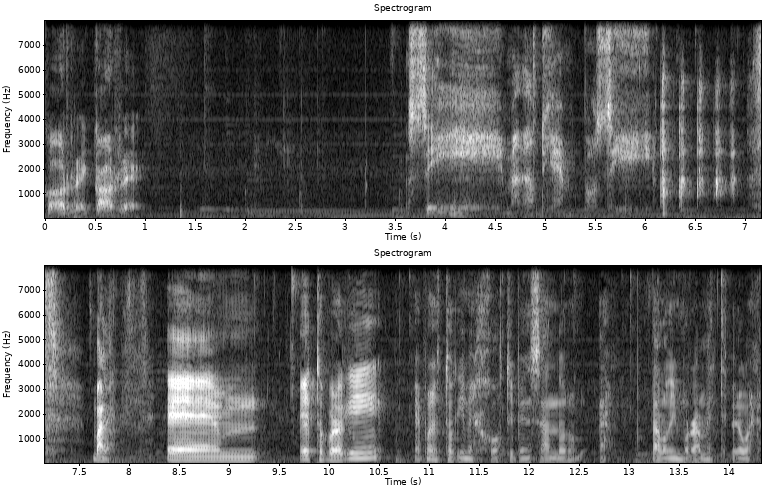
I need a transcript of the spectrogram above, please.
¡Corre, corre! Sí, me ha dado tiempo, sí. vale. Em, esto por aquí. Voy a poner esto aquí mejor, estoy pensando, ¿no? Eh, da lo mismo realmente, pero bueno.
